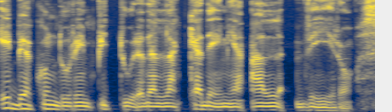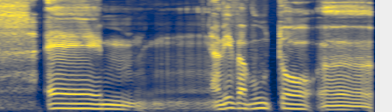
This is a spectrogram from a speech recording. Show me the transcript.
ebbe a condurre in pittura dall'Accademia al vero. E, ehm, aveva avuto eh,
